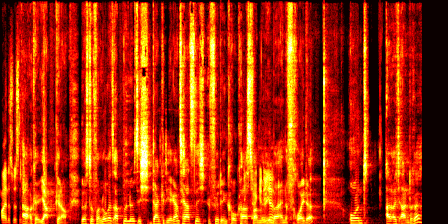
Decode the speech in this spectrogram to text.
Meines Wissens. Ah, okay, ja, genau. Wirst du von Lorenz abgelöst. Ich danke dir ganz herzlich für den Co-Cast. War mir dir. immer eine Freude. Und all euch andere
